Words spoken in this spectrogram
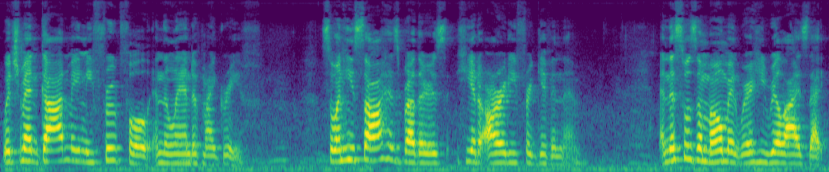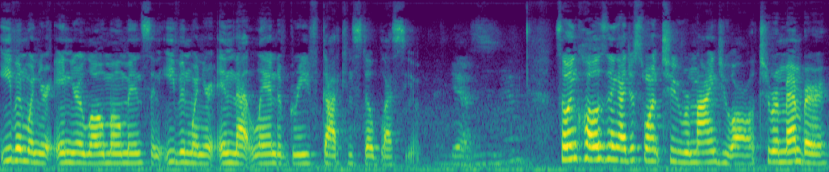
which meant God made me fruitful in the land of my grief. So when he saw his brothers, he had already forgiven them. And this was a moment where he realized that even when you're in your low moments and even when you're in that land of grief, God can still bless you. Yes. So, in closing, I just want to remind you all to remember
